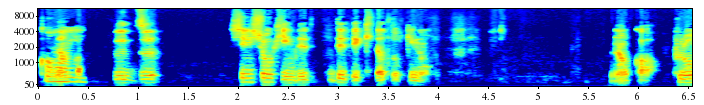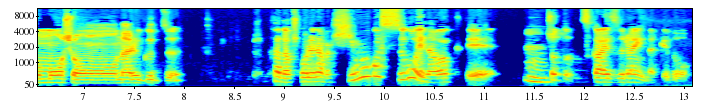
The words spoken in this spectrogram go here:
かわいい。グッズ、新商品で出てきた時の、なんか、プロモーショナルグッズ。ただこれなんか紐がすごい長くて、うんち。ょっと使いづらいんだけど、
